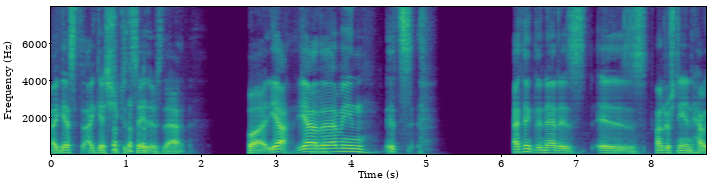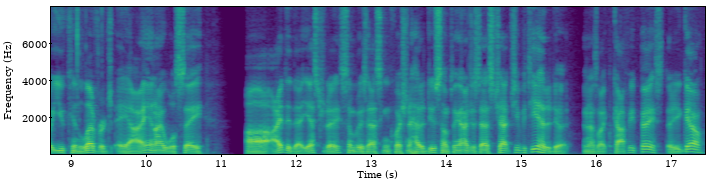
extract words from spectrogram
I guess I guess you could say there's that. But yeah, yeah. Yeah. The, I mean, it's. I think the net is is understand how you can leverage AI, and I will say, uh, I did that yesterday. Somebody was asking a question how to do something. I just asked ChatGPT how to do it, and I was like, copy paste. There you go.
